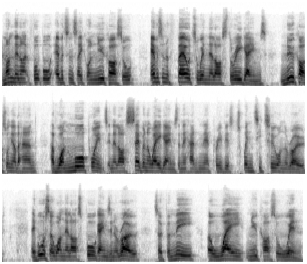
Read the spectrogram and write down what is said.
Monday night football, Everton take on Newcastle. Everton have failed to win their last three games. Newcastle, on the other hand, have won more points in their last seven away games than they had in their previous 22 on the road. They've also won their last four games in a row, so for me, away Newcastle win.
